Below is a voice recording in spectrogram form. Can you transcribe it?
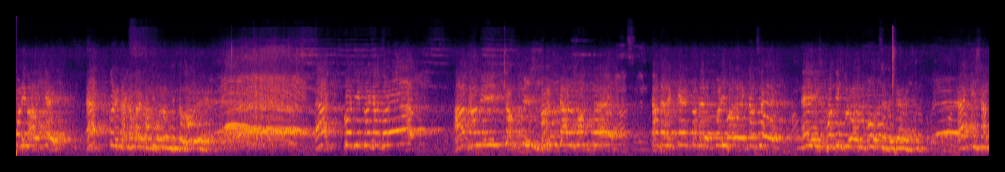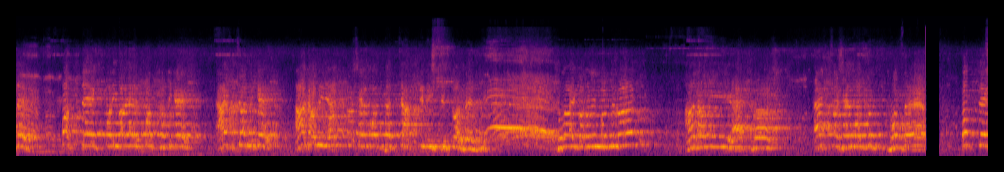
পরিবারকে এক কোটি টাকা করে ক্ষতিপূরণ দিতে হবে। এক কোটি টাকা করে আগামী চব্বিশ ঘণ্টার মধ্যে তাদেরকে তাদের পরিবারের কাছে এই ক্ষতিপূরণ পৌঁছে দেবেন একই সাথে প্রত্যেক পরিবারের পক্ষ থেকে একজনকে আগামী এক মাসের মধ্যে চাকরি নিশ্চিত করবেন। সবাই কতদিন পারেন আগামী এক মাস, এক মাসের মধ্যে প্রত্যেক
